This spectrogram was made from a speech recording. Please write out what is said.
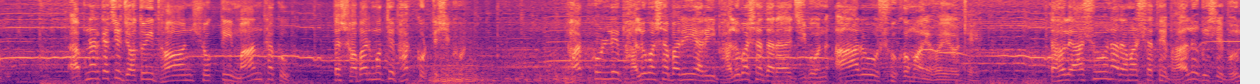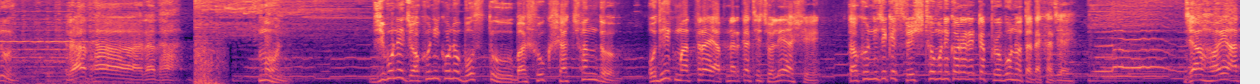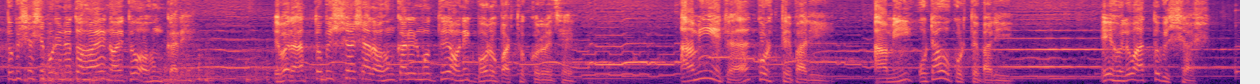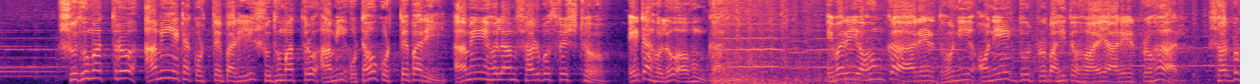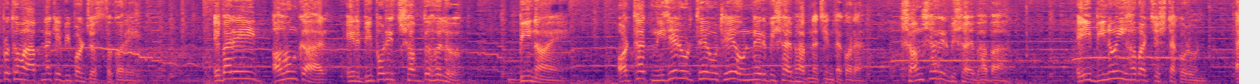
আপনার কাছে যতই ধন, শক্তি, মান থাকুক তা সবার মধ্যে ভাগ করতে শিখুন। ভাগ করলে ভালোবাসা বাড়ে আর এই ভালোবাসা দ্বারা জীবন আরও সুখময় হয়ে ওঠে। তাহলে আসুন আর আমার সাথে ভালোবেসে বলুন, রাধা রাধা। মন, জীবনে যখনই কোনো বস্তু বা সুখ স্বাচ্ছন্দ্য অধিক মাত্রায় আপনার কাছে চলে আসে, তখন নিজেকে শ্রেষ্ঠ মনে করার একটা প্রবণতা দেখা যায়। যা হয় আত্মবিশ্বাসে পরিণত হয়, নয়তো অহংকারে। এবার আত্মবিশ্বাস আর অহংকারের মধ্যে অনেক বড় পার্থক্য রয়েছে। আমি এটা করতে পারি, আমি ওটাও করতে পারি। এ হলো আত্মবিশ্বাস। শুধুমাত্র আমি এটা করতে পারি, শুধুমাত্র আমি ওটাও করতে পারি, আমি হলাম সর্বশ্রেষ্ঠ, এটা হলো অহংকার। এবার এই অহংকার, এর ধ্বনি অনেক দূর প্রবাহিত হয় আর এর প্রহার সর্বপ্রথম আপনাকে বিপর্যস্ত করে। এবার এই অহংকার এর বিপরীত শব্দ হল বিনয়। অর্থাৎ নিজের ঊর্ধ্বে উঠে অন্যের বিষয় ভাবনা চিন্তা করা, সংসারের বিষয়ে ভাবা। এই বিনয়ী হবার চেষ্টা করুন,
